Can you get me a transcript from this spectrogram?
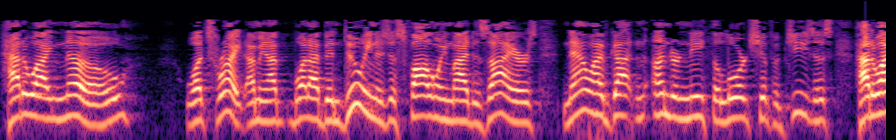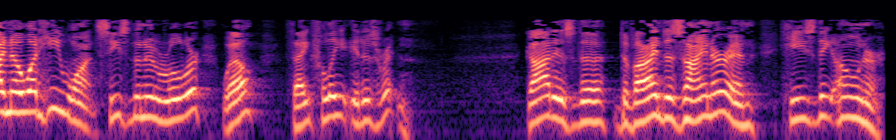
How do I know what's right. I mean, I, what I've been doing is just following my desires. Now I've gotten underneath the lordship of Jesus. How do I know what He wants? He's the new ruler. Well, thankfully it is written. God is the divine designer and He's the owner.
